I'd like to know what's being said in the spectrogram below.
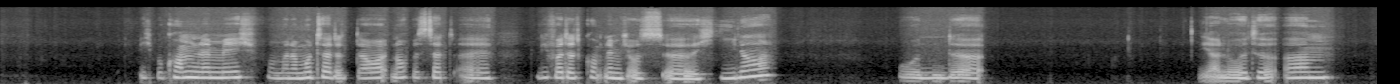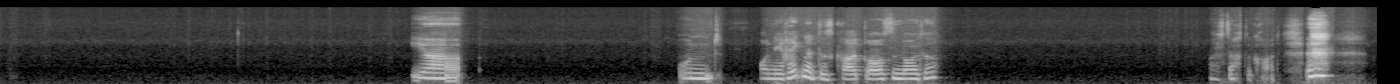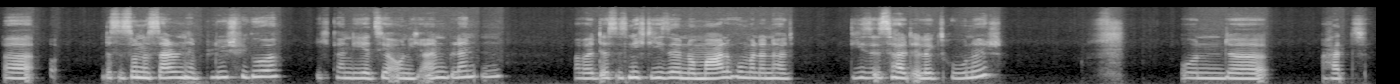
ich bekomme nämlich von meiner Mutter, das dauert noch, bis das äh, liefert, das kommt nämlich aus äh, China. Und äh, ja, Leute, ähm, ja, und, oh nee, regnet es gerade draußen, Leute. Ich dachte gerade. äh, das ist so eine Siren Head Plüschfigur. Ich kann die jetzt hier auch nicht einblenden. Aber das ist nicht diese normale, wo man dann halt. Diese ist halt elektronisch. Und äh, hat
